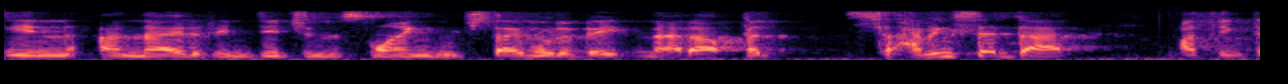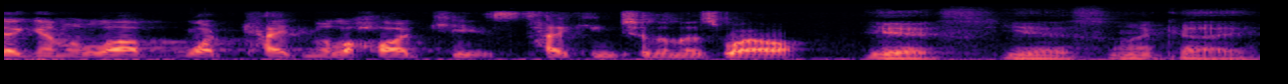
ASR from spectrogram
in a native indigenous language. They would have eaten that up. But having said that, I think they're going to love what Kate Miller Heidke is taking to them as well. Yes, yes, okay.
